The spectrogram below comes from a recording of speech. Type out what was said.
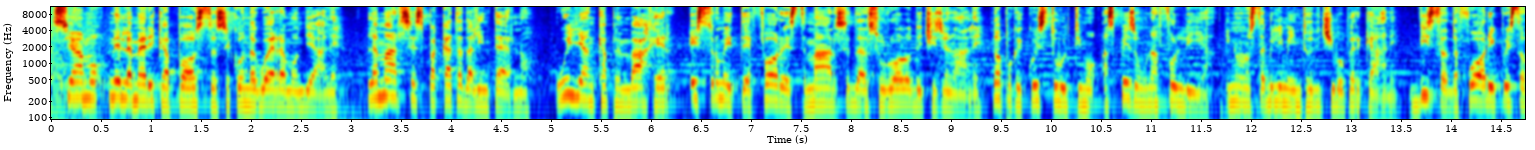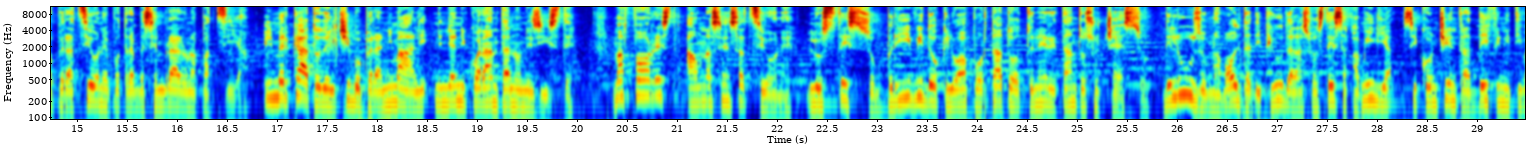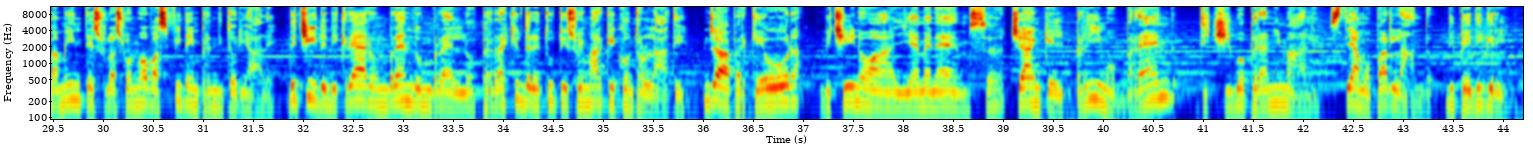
Siamo nell'America post seconda guerra mondiale. La Mars è spaccata dall'interno. William Kappenbacher estromette Forrest Mars dal suo ruolo decisionale, dopo che quest'ultimo ha speso una follia in uno stabilimento di cibo per cani. Vista da fuori questa operazione potrebbe sembrare una pazzia. Il mercato del cibo per animali negli anni 40 non esiste, ma Forrest ha una sensazione, lo stesso brivido che lo ha portato a ottenere tanto successo. Deluso una volta di più dalla sua stessa famiglia, si concentra definitivamente sulla sua nuova sfida imprenditoriale. Decide di creare un brand ombrello per racchiudere tutti i suoi marchi controllati. Già perché ora, vicino agli M&M's, c'è anche il primo brand di cibo per animali. Stiamo parlando di Pedigree.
